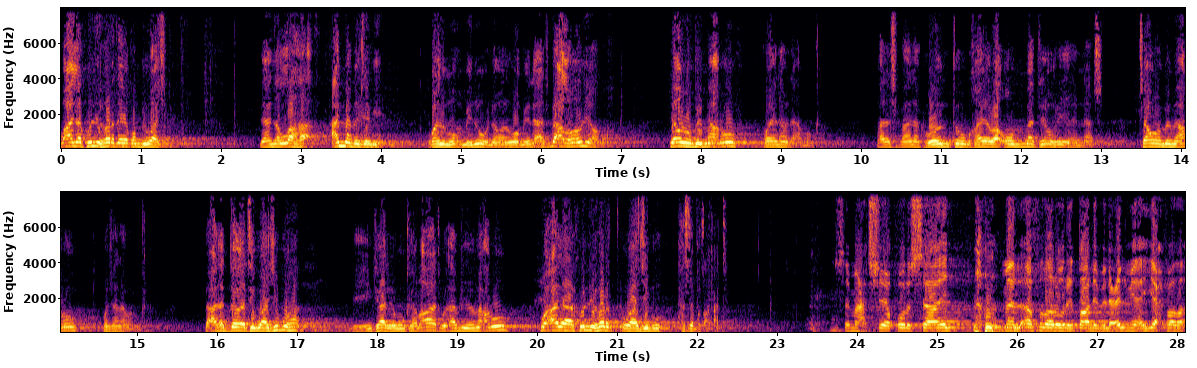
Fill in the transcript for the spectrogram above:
وعلى كل فرد أن يقوم بواجبه. لأن الله عمم الجميع والمؤمنون والمؤمنات بعضهم أولياء الله. يأمرون بالمعروف وينهون عن المنكر. قال سبحانه كنتم خير أمة أخرجت للناس. تأمرون بالمعروف وتنهون عن المنكر. فعلى الدولة واجبها بإنكار المنكرات والأمر بالمعروف وعلى كل فرد واجبه حسب طاقته. سماحة الشيخ يقول السائل ما الأفضل لطالب العلم أن يحفظ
